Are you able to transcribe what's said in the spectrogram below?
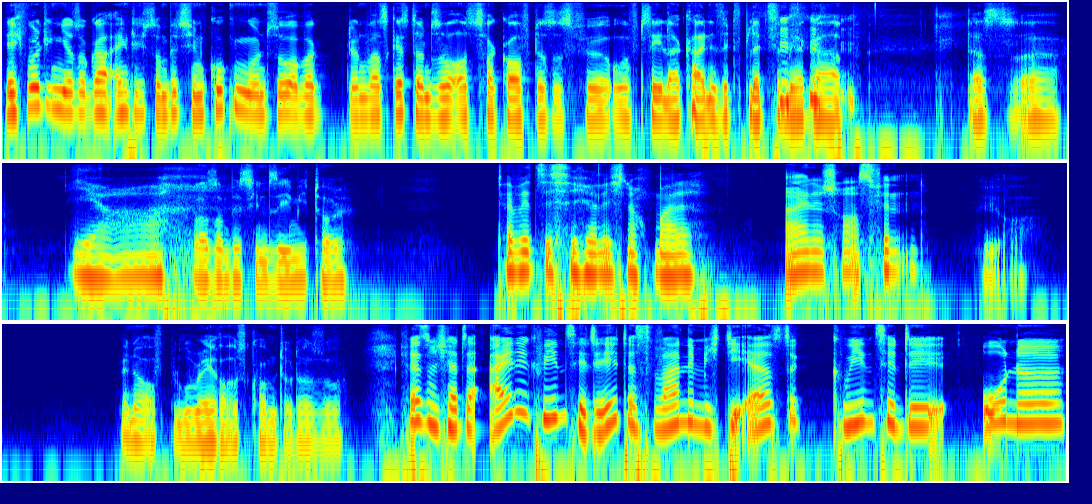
Ich wollte ihn ja sogar eigentlich so ein bisschen gucken und so, aber dann war es gestern so ausverkauft, dass es für UFCler keine Sitzplätze mehr gab. Das äh, Ja, war so ein bisschen semi-toll. da wird sich sicherlich noch mal eine Chance finden. Ja. Wenn er auf Blu-ray rauskommt oder so. Ich weiß nicht, ich hatte eine Queen-CD, das war nämlich die erste Queen-CD ohne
